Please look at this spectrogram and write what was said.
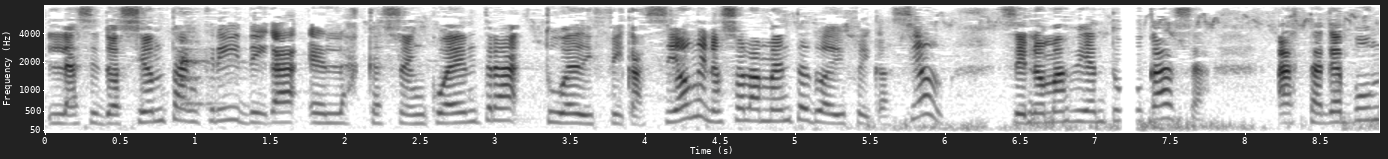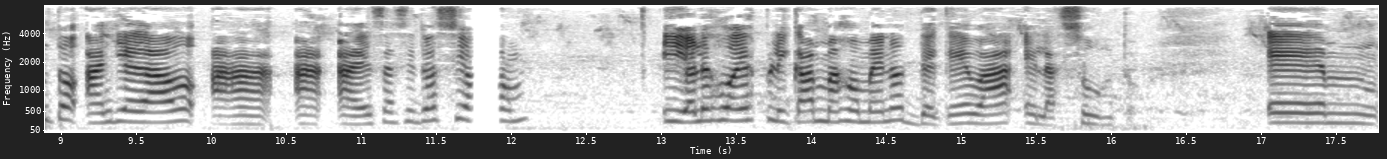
la situación tan crítica en la que se encuentra tu edificación y no solamente tu edificación, sino más bien tu casa. ¿Hasta qué punto han llegado a, esa situación? Y yo les voy a explicar más o menos de qué va el asunto. Em,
